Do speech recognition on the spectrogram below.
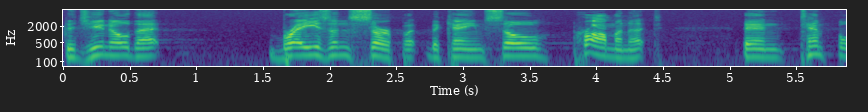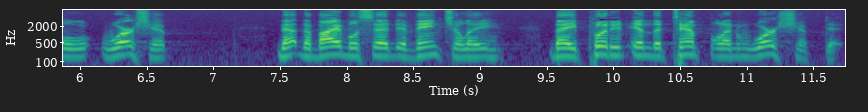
Did you know that brazen serpent became so prominent in temple worship that the Bible said eventually they put it in the temple and worshiped it?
